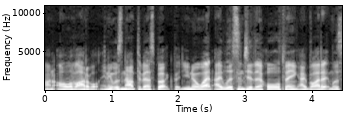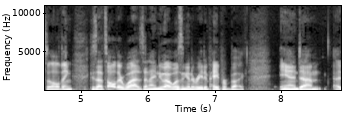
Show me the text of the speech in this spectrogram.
on all of Audible, and it was not the best book. But you know what? I listened to the whole thing. I bought it and listened to the whole thing because that's all there was, and I knew I wasn't going to read a paper book and um, uh,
